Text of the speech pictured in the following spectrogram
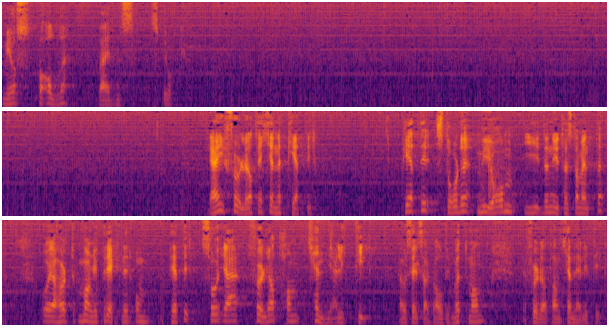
med oss på alle verdens språk. Jeg føler at jeg kjenner Peter. Peter står det mye om i Det nye testamentet, og jeg har hørt mange prekener om Peter, så jeg føler at han kjenner jeg litt til. Jeg har jo selvsagt aldri møtt mannen. Jeg føler at han kjenner jeg litt til.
